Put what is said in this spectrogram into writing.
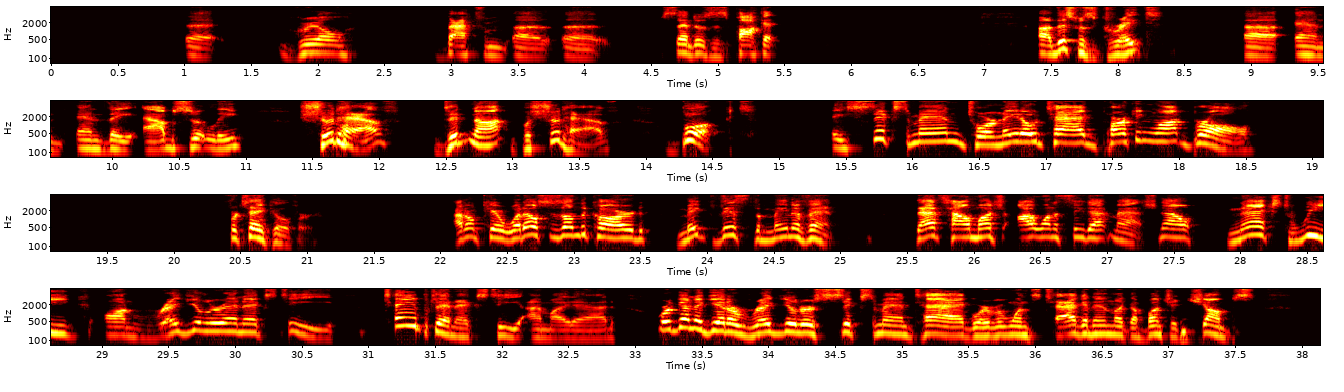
uh, grill back from uh, uh, Santos's pocket. Uh, this was great, uh, and and they absolutely should have, did not, but should have booked a six man tornado tag parking lot brawl for TakeOver. I don't care what else is on the card. Make this the main event. That's how much I want to see that match. Now, next week on regular NXT, taped NXT, I might add, we're going to get a regular six man tag where everyone's tagging in like a bunch of chumps.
